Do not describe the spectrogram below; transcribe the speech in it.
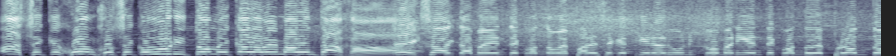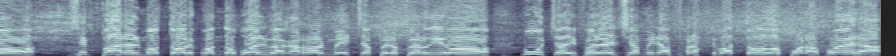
hace que Juan José Coduri tome cada vez más ventaja. Exactamente. Cuando me parece que tiene algún inconveniente. Cuando de pronto se para el motor. Cuando vuelve a agarrar mecha. Pero perdió mucha diferencia. Mira, Frey va todo por afuera.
